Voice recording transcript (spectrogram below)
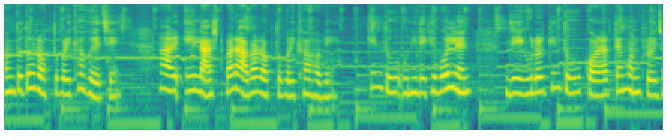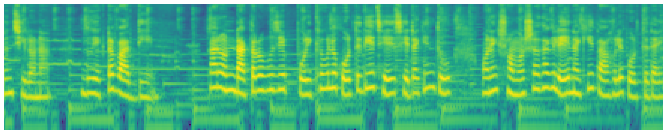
অন্তত রক্ত পরীক্ষা হয়েছে। আর এই লাস্টবার আবার রক্ত পরীক্ষা হবে। কিন্তু উনি দেখে বললেন যে এগুলোর কিন্তু করার তেমন প্রয়োজন ছিল না। দু একটা বাদ দিয়ে। কারণ ডাক্তারবাবু যে পরীক্ষাগুলো করতে দিয়েছে, সেটা কিন্তু অনেক সমস্যা থাকলে নাকি তাহলে করতে দেয়।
